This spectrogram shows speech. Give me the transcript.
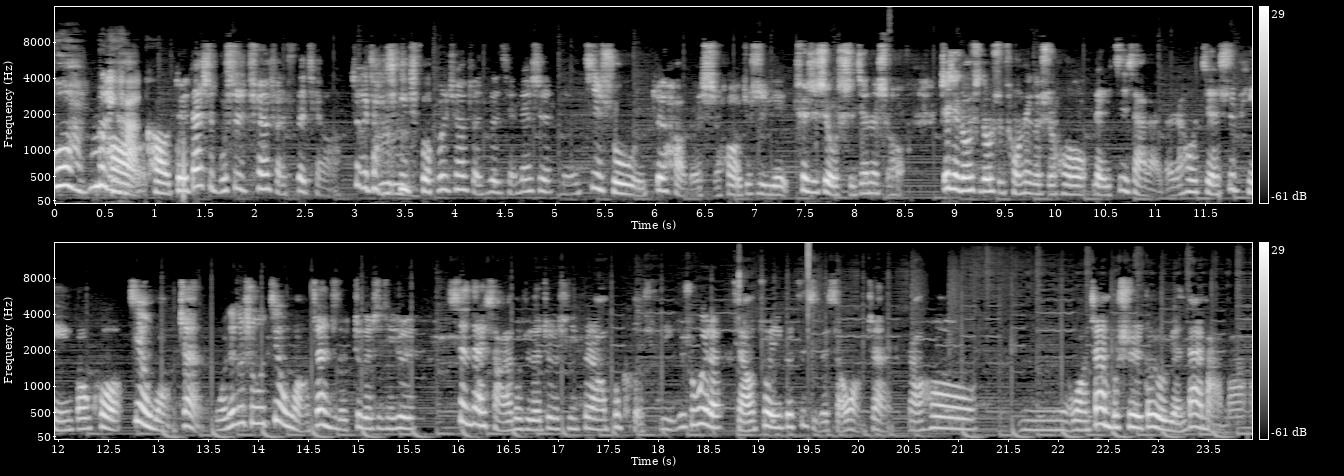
哇，那么厉害靠！靠对，但是不是圈粉丝的钱啊，这个讲清嗯楚，不是圈粉丝的钱，但是呃技术最好的时候，就是也确实是有时间的时候，这些东西都是从那个时候累计下来的。然后剪视频，包括建网站，我那个时候建网站这个这个事情，就是现在想来都觉得这个事情非常不可思议，就是为了想要做一个自己的小网站，然后嗯，网站不是都有源代码吗？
